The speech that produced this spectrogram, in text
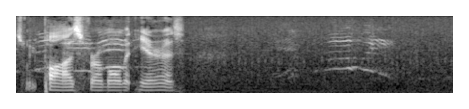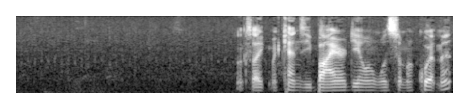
So we pause for a moment here as looks like Mackenzie Byer dealing with some equipment.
